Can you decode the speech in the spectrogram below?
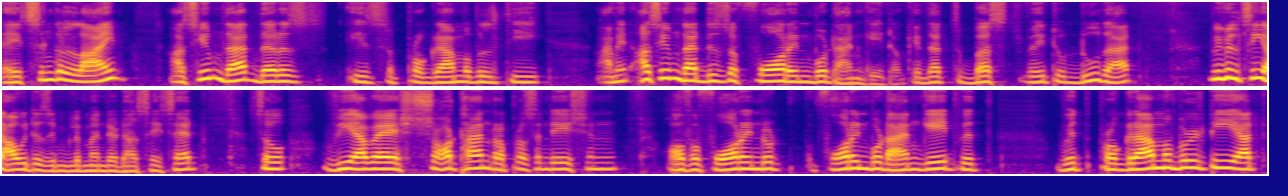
a single line assume that there is, is a programmability I mean assume that this is a 4 input AND gate okay that is the best way to do that. We will see how it is implemented as I said. So we have a shorthand representation of a 4 input, 4 input AND gate with, with programmability at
